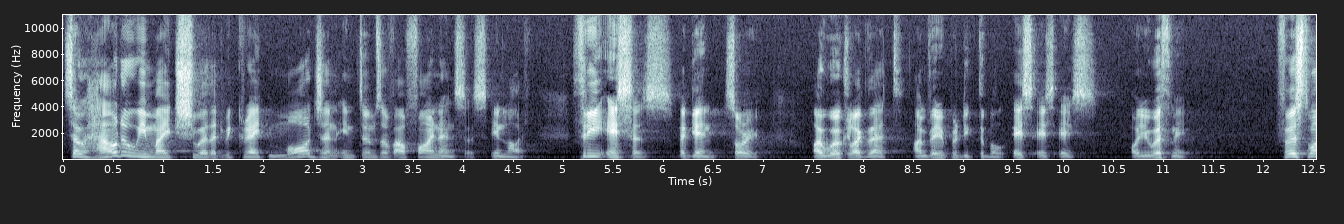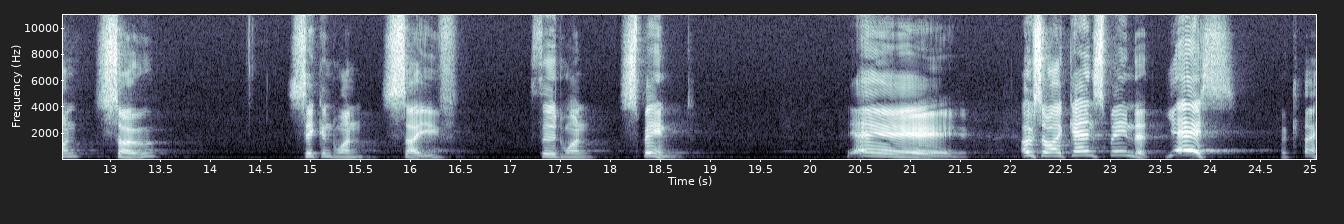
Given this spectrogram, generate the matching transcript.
So, how do we make sure that we create margin in terms of our finances in life? Three S's. Again, sorry, I work like that. I'm very predictable. S, S, S. Are you with me? First one, sow. Second one, save. Third one, spend. Yay! Oh, so I can spend it. Yes. Okay.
